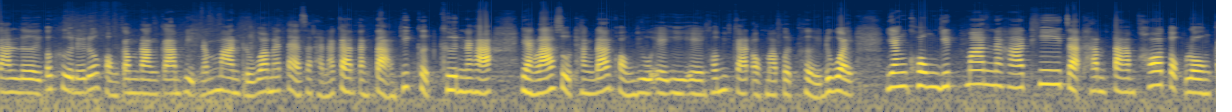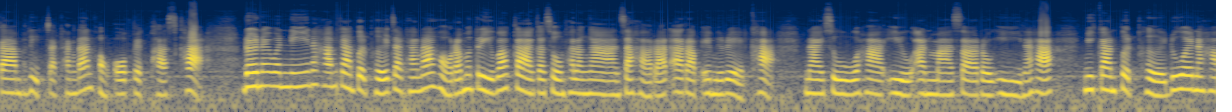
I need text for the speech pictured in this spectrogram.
กันเลย ก็คือในเรื่องของกำลังการผลิตน้ำมัน หรือว่าแม้แต่สถานการณ์ต่างๆ ที่เกิดขึ้นนะคะ อย่างล่าสุดทางด้านของ UAE เองเขามีการออกมาเปิดเผยด้วย ยังคงยึดมั่นนะคะที่จะทำตามข้อตกลงการผลิตจากทางด้านของ OPEC Plus ค่ะ โดยในวันนี้นะคะการเปิดเผยจากทางด้านของรัฐมนตรีว่าการกระทรวงพลังงานสหรัฐอาหรับเอมิเรตส์ค่ะ นายซูฮาอิล อันมาซาโรอีนะคะ มีการเปิดเผยด้วยนะคะ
